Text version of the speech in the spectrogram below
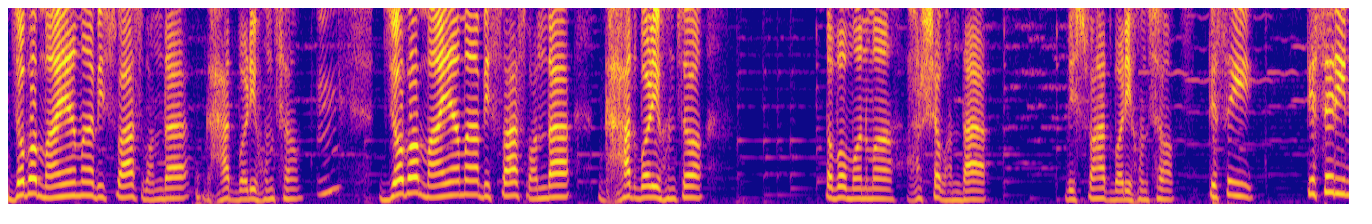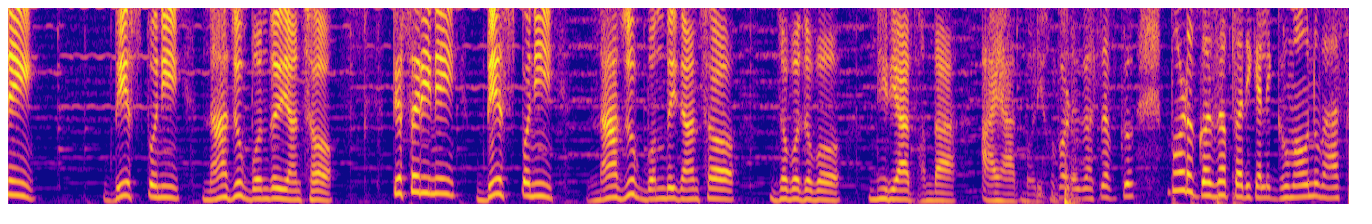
जब मायामा विश्वास भन्दा घात बढी हुन्छ। जब मायामा विश्वास भन्दा घात बढी हुन्छ तब मनमा हर्ष विश्वास बढी हुन्छ। त्यसै त्यसरी नै देश पनि नाजुक बन्दै जान्छ। त्यसरी नै देश पनि नाजुक बन्दै जान्छ जब जब निर्यात भन्दा आयात बढी हुन्छ। बडो गजबको बडो गजब तरिकाले घुमाउनु भएको छ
